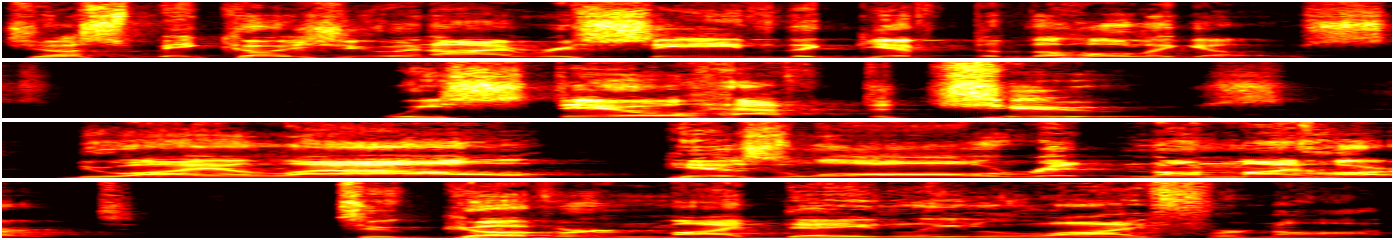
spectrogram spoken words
Just because you and I receive the gift of the Holy Ghost, we still have to choose do I allow his law written on my heart to govern my daily life or not.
